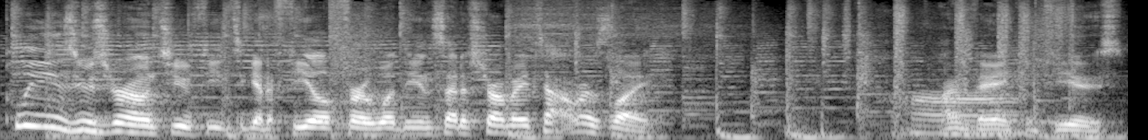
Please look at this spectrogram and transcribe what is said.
Please use your own two feet to get a feel for what the inside of Strawberry Tower is like. I'm very confused.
